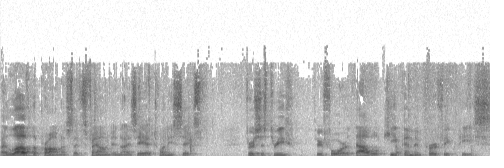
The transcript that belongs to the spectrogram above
I love the promise that's found in Isaiah 26, verses 3 through 4. Thou wilt keep him in perfect peace,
